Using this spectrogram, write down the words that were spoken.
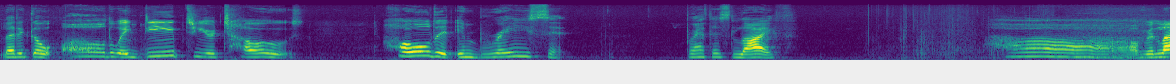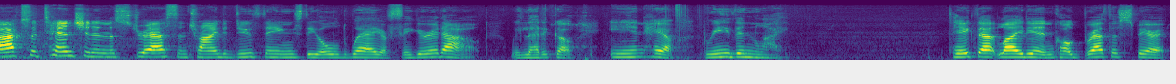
Let it go all the way deep to your toes. Hold it, embrace it. Breath is life. Oh, relax the tension and the stress and trying to do things the old way or figure it out. We let it go. Inhale, breathe in light. Take that light in called breath of spirit.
